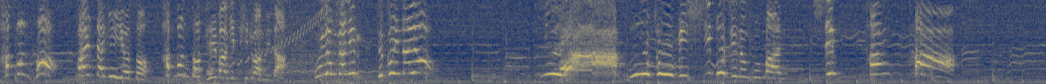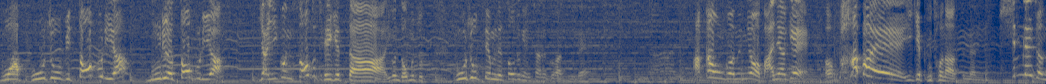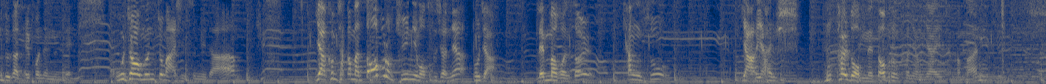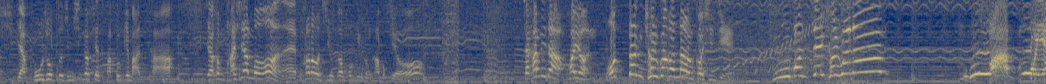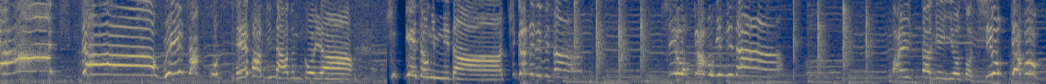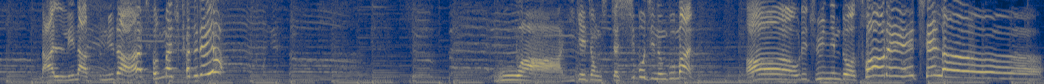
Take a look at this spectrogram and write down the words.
한 번 더 빨딱이 이어서 한 번 더 대박이 필요합니다. 우영자님 듣고 있나요? 우와 보조비 씹어지는구만. 씹상타 와 보조비 더블이야? 무려 더블이야. 야 이건 써도 되겠다. 이건 너무 좋 보조업 때문에 써도 괜찮을 것 같은데. 아까운 거는요 만약에 어, 파바에 이게 붙어 나왔으면 10레전드가 될 뻔 했는데 그 점은 좀 아쉽습니다. 야 그럼 잠깐만 더블업 주인님 없으셨냐? 보자. 렘마 건설 향수. 야 야 이씨 무탈도 없네. 더블은커녕. 야 이, 잠깐만. 야 보조업도 지금 심각해서 바꿀 게 많다. 자 그럼 다시 한번 예, 파라오 지옥과 포기권 가볼게요. 자 갑니다. 과연 어떤 결과가 나올 것인지. 두 번째 결과는? 우와 뭐야! 진짜! 왜 자꾸 대박이 나는 거야? 축계정입니다. 축하드립니다. 지옥 가복입니다. 빨딱에 이어서 지옥 가복 난리 났습니다. 정말 축하드려요. 우와 이계정 진짜 15지는구만. 아 우리 주인님도 설에 첼라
